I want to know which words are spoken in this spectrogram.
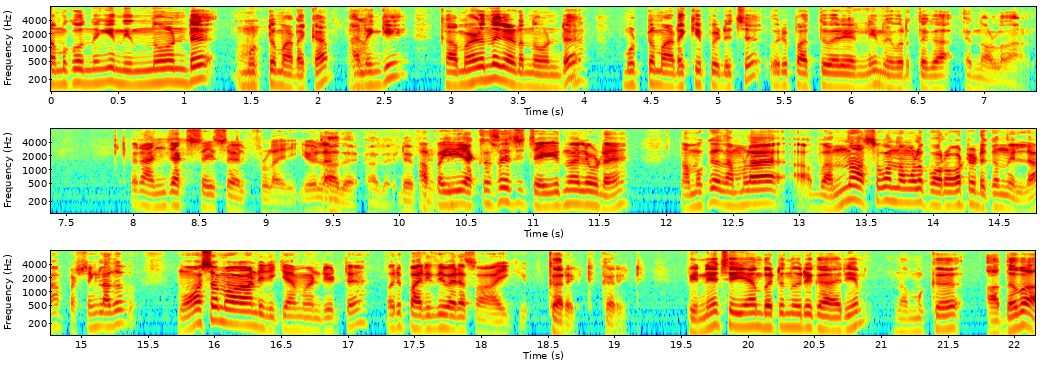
നമുക്ക് ഒന്നെങ്കിൽ നിന്നുകൊണ്ട് മുട്ട് മടക്കാം. അല്ലെങ്കിൽ കമിഴ്ന്ന് കിടന്നുകൊണ്ട് മുട്ട് മടക്കി പിടിച്ച് ഒരു പത്ത് വരെ എണ്ണി നിവർത്തുക എന്നുള്ളതാണ്. ഒരു അഞ്ച് എക്സസൈസ് ഹെൽപ്ഫുൾ ആയിരിക്കും അല്ലേ? അതെ അതെ അപ്പോൾ ഈ എക്സസൈസ് ചെയ്യുന്നതിലൂടെ നമുക്ക് നമ്മളെ വന്ന അസുഖം നമ്മൾ പുറകോട്ട് എടുക്കുന്നില്ല. പക്ഷേങ്കിൽ അത് മോശമാകാണ്ടിരിക്കാൻ വേണ്ടിയിട്ട് ഒരു പരിധി വരെ സഹായിക്കും. കറക്റ്റ് കറക്റ്റ് പിന്നെ ചെയ്യാൻ പറ്റുന്ന ഒരു കാര്യം നമുക്ക് അഥവാ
